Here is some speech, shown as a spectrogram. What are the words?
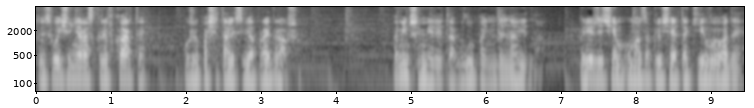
То есть вы еще не раскрыв карты, уже посчитали себя проигравшим. По меньшей мере это глупо и недальновидно. Прежде чем умозаключать такие выводы,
